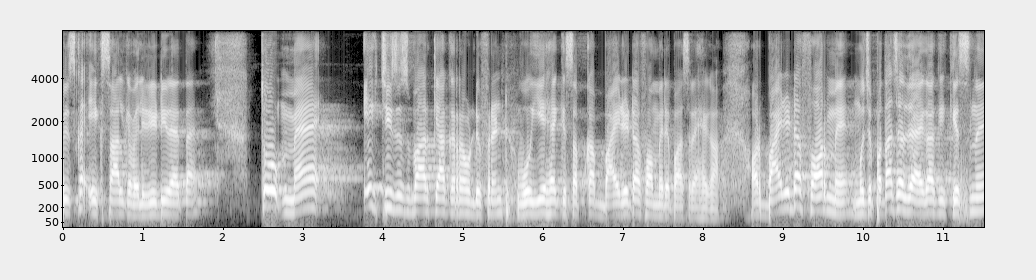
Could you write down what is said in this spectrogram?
का एक साल का वैलिडिटी रहता है। तो मैं एक चीज़ इस बार क्या कर रहा हूँ डिफरेंट वो ये है कि सबका बायोडेटा फॉर्म मेरे पास रहेगा। और बायोडेटा फॉर्म में मुझे पता चल जाएगा कि किसने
